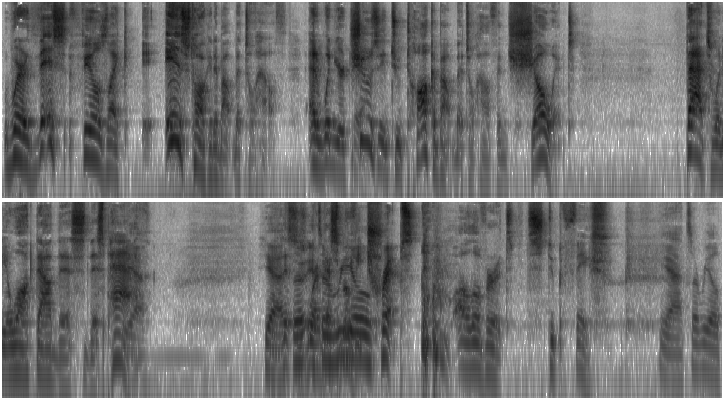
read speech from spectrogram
where this feels like it is talking about mental health. And when you're choosing to talk about mental health and show it, that's when you walk down this this path. Yeah, This is where this movie trips all over its stupid face. Yeah, it's a real,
